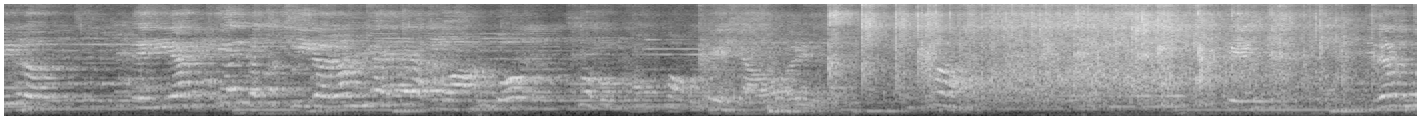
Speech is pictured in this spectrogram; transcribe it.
你著会晓见着个饲着，人遐遐大，无我无看看无介绍诶。啊，对，咱老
